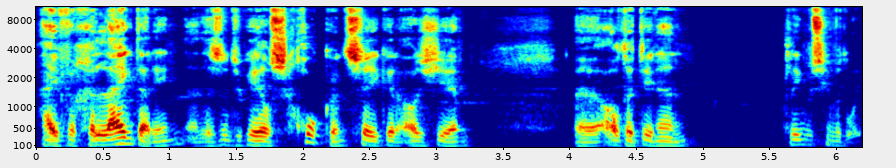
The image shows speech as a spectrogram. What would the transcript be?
hij vergelijkt daarin. En dat is natuurlijk heel schokkend, zeker als je uh, altijd in een, klinkt misschien wat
